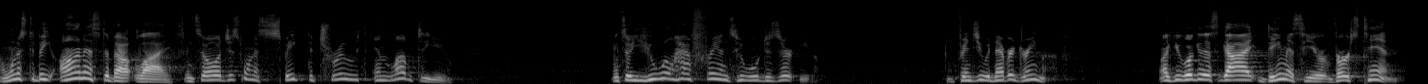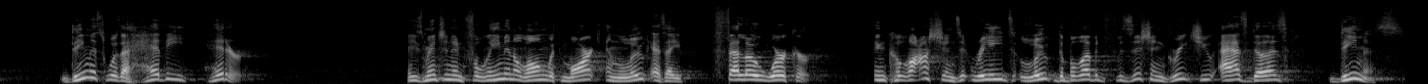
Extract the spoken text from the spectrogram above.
I want us to be honest about life. And so I just want to speak the truth in love to you. And so you will have friends who will desert you, and friends you would never dream of. Like you look at this guy, Demas, here, verse 10. Demas was a heavy hitter. He's mentioned in Philemon along with Mark and Luke as a fellow worker. In Colossians, it reads, Luke, the beloved physician, greets you, as does Demas.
